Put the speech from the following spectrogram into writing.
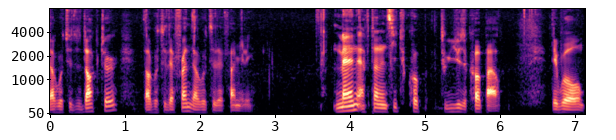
They'll go to the doctor, they'll go to their friend, they'll go to their family. Men have tendency to cope, to use a cop out. They will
